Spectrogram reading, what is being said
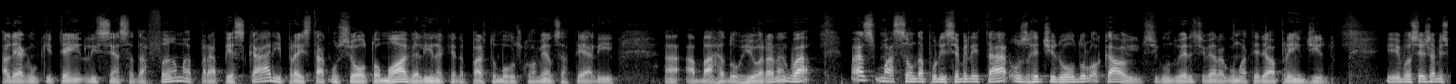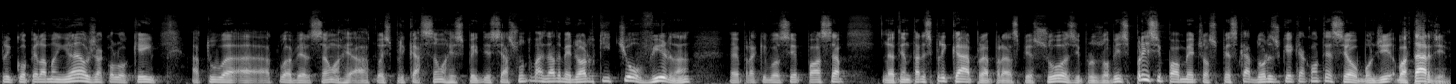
alegam que tem licença da FAMA para pescar e para estar com o seu automóvel ali naquela parte do Morro dos Conventos até ali a, a, barra do rio Araranguá, mas uma ação da Polícia Militar os retirou do local e, segundo eles, tiveram algum material apreendido. E você já me explicou pela manhã, eu já coloquei a tua, a, a tua versão, a, a, tua explicação a respeito desse assunto, mas nada melhor do que te ouvir, né? É, para que você possa é, tentar explicar para as pessoas e para os ouvintes, principalmente aos pescadores, o que, que aconteceu. Bom dia, boa tarde.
